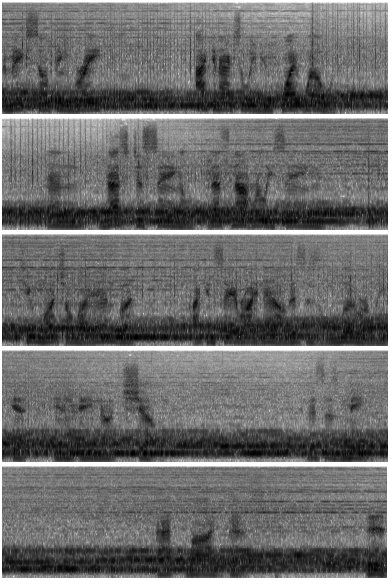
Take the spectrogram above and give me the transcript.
to make something great, I can actually do quite well with it. And that's just saying, that's not really saying too much on my end, but I can say right now, this is literally it in a nutshell. This is me at my best. This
